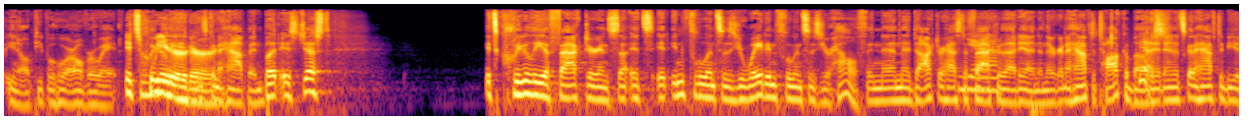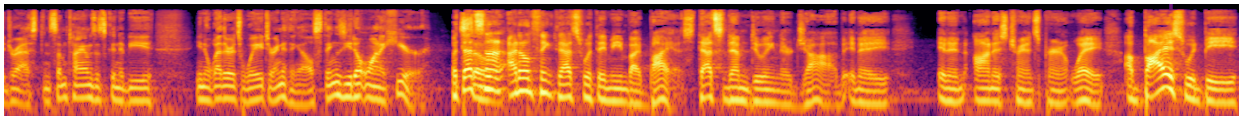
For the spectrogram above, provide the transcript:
you know people who are overweight. It's Clearly weirder. It's going to happen, but it's just it's clearly a factor, and so it's it influences your weight influences your health, and and the doctor has to Yeah. factor that in, and they're going to have to talk about Yes. it, and it's going to have to be addressed, and sometimes it's going to be you know whether it's weight or anything else, things you don't want to hear. But that's So- not. I don't think that's what they mean by bias. That's them doing their job in a in an honest, transparent way. A bias would be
